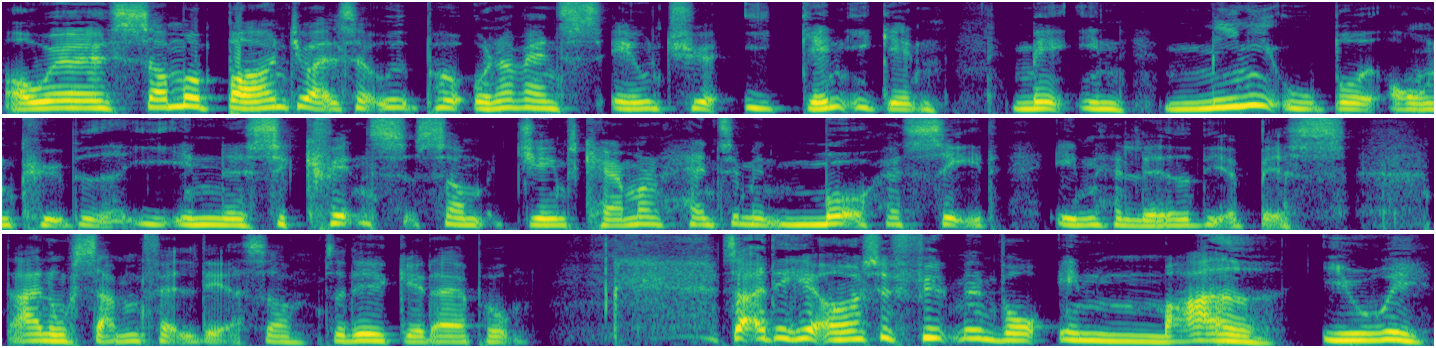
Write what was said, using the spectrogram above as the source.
og øh, så må Bond jo altså ud på undervandseventyr igen igen med en mini-ubåd ovenkøbet i en øh, sekvens, som James Cameron han simpelthen må have set, inden han lavede The Abyss. Der er nogle sammenfald der, så, så det gætter jeg på. Så er det her også filmen, hvor en meget ivrig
